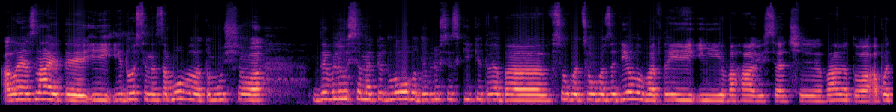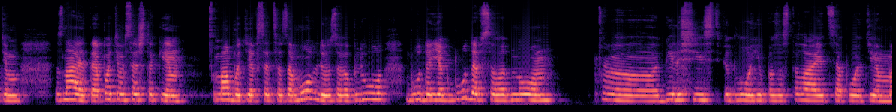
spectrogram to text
Але знаєте, і, і досі не замовила, тому що дивлюся на підлогу, дивлюся, скільки треба всього цього заділувати, і вагаюся, чи варто, а потім, знаєте, а потім все ж таки, мабуть, я все це замовлю, зароблю, буде як буде, все одно е, більшість підлоги позастилається потім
